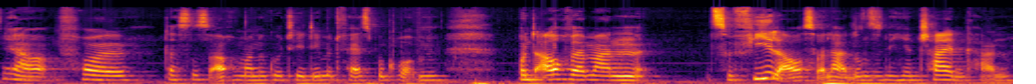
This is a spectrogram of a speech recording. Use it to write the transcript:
Ja, voll. Das ist auch immer eine gute Idee mit Facebook-Gruppen. Und auch wenn man zu viel Auswahl hat und sich nicht entscheiden kann,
